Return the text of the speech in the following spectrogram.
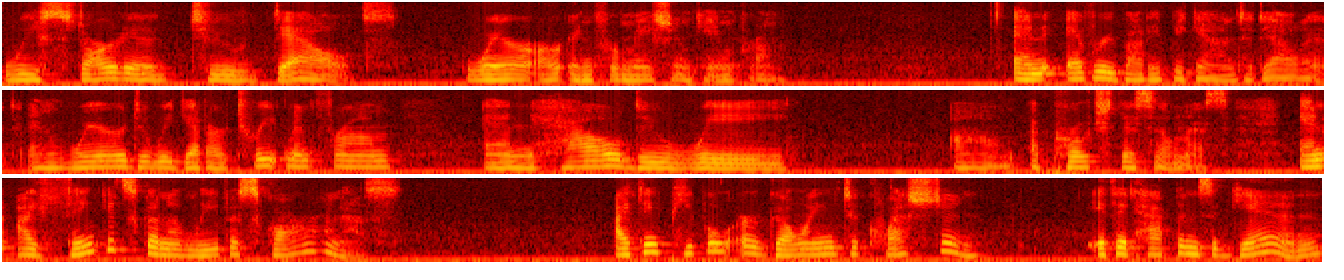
we started to doubt where our information came from. And everybody began to doubt it. And where do we get our treatment from? And how do we um, approach this illness? And I think it's going to leave a scar on us. I think people are going to question if it happens again,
